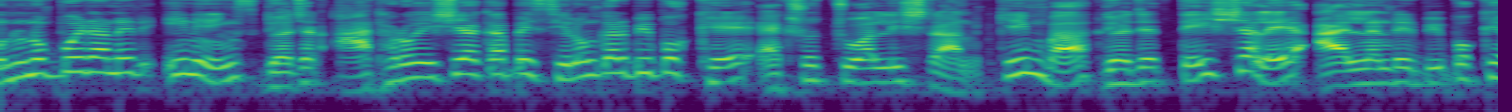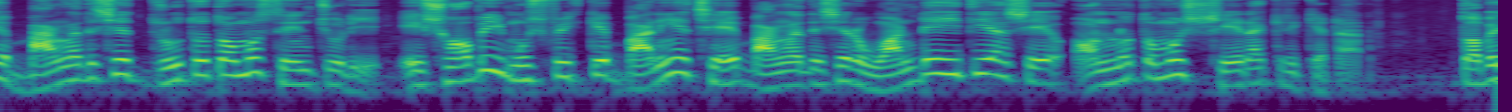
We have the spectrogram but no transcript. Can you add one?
উননব্বই রানের ইনিংস, দুই হাজার আঠারো এশিয়া কাপে শ্রীলঙ্কার বিপক্ষে একশো চুয়াল্লিশ রান কিংবা দুই তেইশ সালে আয়ারল্যান্ডের বিপক্ষে বাংলাদেশের দ্রুততম সেঞ্চুরি। এসবই মুশফিককে বানিয়েছে বাংলাদেশের ওয়ানডে ইতিহাসে অন্যতম সেরা ক্রিকেটার। তবে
